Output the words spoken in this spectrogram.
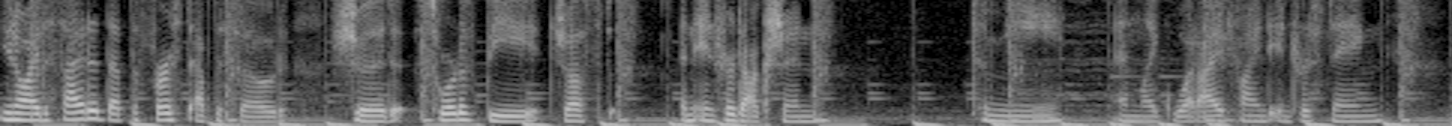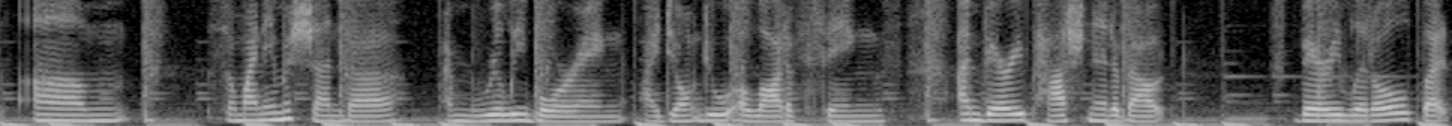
you know, I decided that the first episode should sort of be just an introduction to me and, like, what I find interesting. Um, so, my name is Shenba. I'm really boring. I don't do a lot of things. I'm very passionate about very little, but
